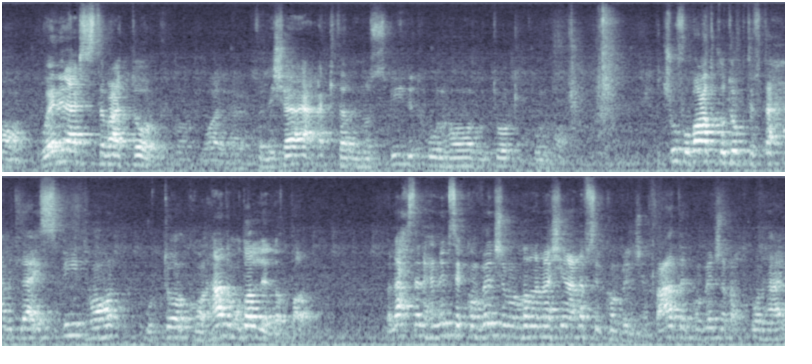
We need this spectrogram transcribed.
هون وين ال axis تبع ال torque؟ اللي شائع أكثر إنه ال speed تكون هون وال torque تكون هون. بتشوفوا بعض كتب تفتحها بتلاقي ال speed هون وال torque هون. هذا مضلل للطالب فالأحسن إحنا نمسك convention ونضل ماشيين على نفس ال convention فعادة ال convention رح تكون هاي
